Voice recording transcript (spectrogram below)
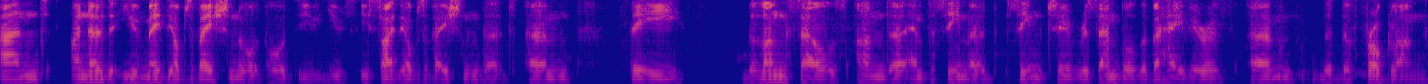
and I know that you made the observation, or or you you, you cite the observation that um, the the lung cells under emphysema seem to resemble the behavior of um, the, the frog lung.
